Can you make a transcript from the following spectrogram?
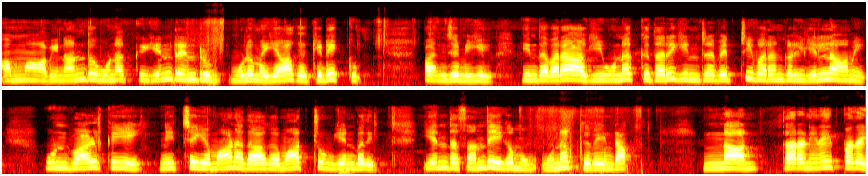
அம்மாவின் அன்பு உனக்கு என்றென்றும் முழுமையாக கிடைக்கும். பஞ்சமியில் இந்த வராகி உனக்கு தருகின்ற வெற்றி வரங்கள் எல்லாமே உன் வாழ்க்கையை நிச்சயமானதாக மாற்றும் என்பதில் எந்த சந்தேகமும் உனக்கு வேண்டாம். நான் தர நினைப்பதை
